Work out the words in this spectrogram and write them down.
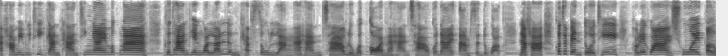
นะคะ มีวิธีการทานที่ง่ายมากๆ คือทานเพียงวันละ1แคปซูลหลังอาหารเช้า หรือว่าก่อนอาหารเช้าก็ได้ตามสะดวกนะคะ ก็จะเป็นตัวที่เขาเรียกว่าช่วยเติม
